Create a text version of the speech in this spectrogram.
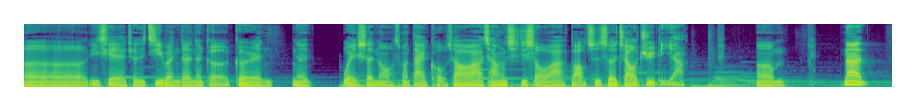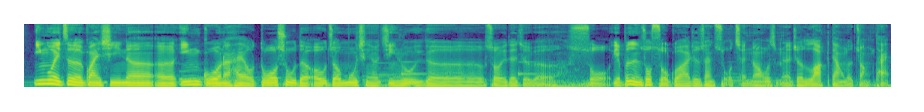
呃一些就是基本的那个个人那。卫生哦，什么戴口罩啊、常洗手啊、保持社交距离啊，嗯，那因为这个关系呢，呃，英国呢还有多数的欧洲目前有进入一个所谓的这个锁，也不能说锁国啊，就算锁城啊或什么的，就 lock down 的状态。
